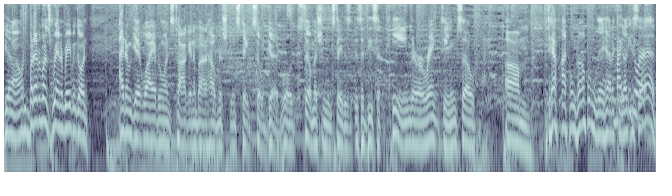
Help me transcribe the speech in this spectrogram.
You know, and- but everyone's ranting raving going. I don't get why everyone's talking about how Michigan State's so good. Well, still, Michigan State is, is a decent team. They're a ranked team, so um, yeah, I don't know. They had a Might like be you to said.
